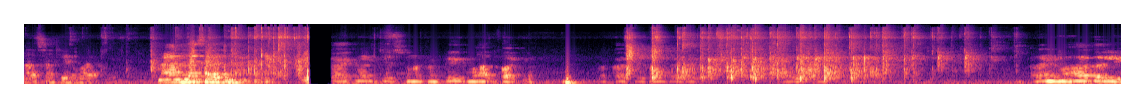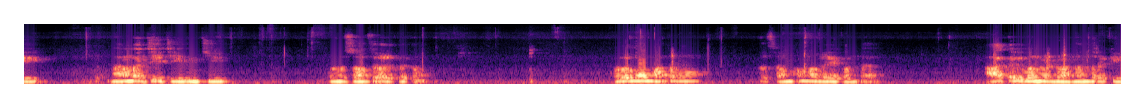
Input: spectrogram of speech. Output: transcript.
ప్రసాద్ గారు వారికి. నా అందరి తరఫున. కాకినాడ చేసుకున్నటువంటి మహాత్వాకి అలాంటి మహాతల్లి మన మధ్య జీవించి కొన్ని సంవత్సరాల క్రితం కులము మతముతో సంబంధం లేకుండా ఆకలి ఉన్నటువంటి అందరికీ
